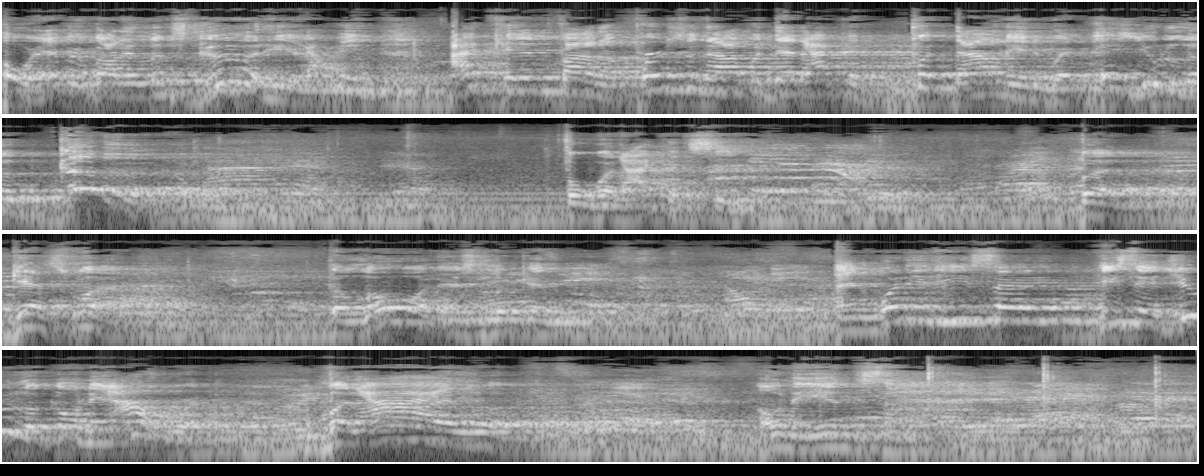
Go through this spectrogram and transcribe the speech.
Oh, everybody looks good here. I mean, I can't find a person out with that I could put down anywhere. Hey, you look good. For what I can see. But guess what? The Lord is looking. And what did he say? He said, you look on the outward, but I look on the inside.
